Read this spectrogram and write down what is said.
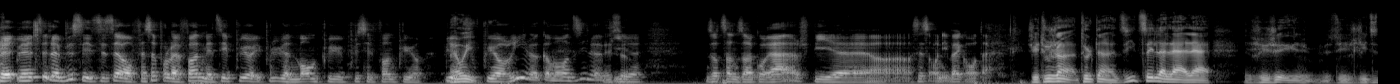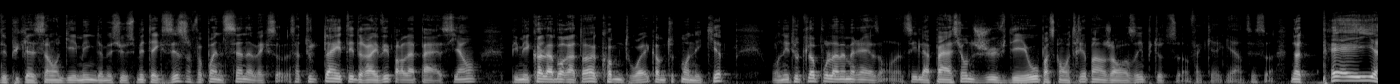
mais, mais, tu sais, le but, c'est ça, on fait ça pour le fun, mais tu sais, plus, plus il y a de monde, plus, plus c'est le fun, plus, on- plus, Ben oui. plus, plus on rit, là, comme on dit, là. Puis, euh, nous autres, ça nous encourage, puis, euh, c'est ça, on est bien contents. J'ai toujours, tout le temps dit, tu sais, la, la, je l'ai dit depuis que le salon de gaming de M. Smith existe, on ne fait pas une scène avec ça. Ça a tout le temps été drivé par la passion. Puis mes collaborateurs, comme toi, comme toute mon équipe, on est tous là pour la même raison. sais, la passion du jeu vidéo, parce qu'on tripe en jaser, puis tout ça. Fait que, regarde, c'est ça. Notre paye,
